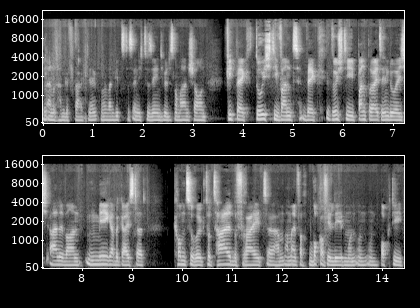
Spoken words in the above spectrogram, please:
andere haben gefragt, ja, wann gibt es das endlich zu sehen? Ich will das nochmal anschauen. Feedback durch die Wand weg, durch die Bandbreite hindurch. Alle waren mega begeistert, kommen zurück, total befreit, äh, haben, haben einfach Bock auf ihr Leben und, und, und Bock, die,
